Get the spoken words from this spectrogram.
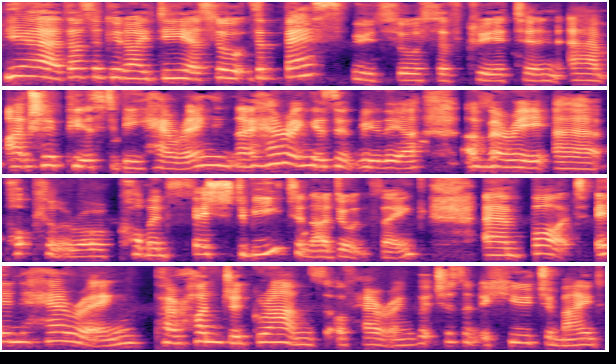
Yeah, that's a good idea. So the best food source of creatine um, actually appears to be herring. Now, herring isn't really a, a very uh, popular or common fish to be eaten, I don't think. Um, but in herring, per 100 grams of herring, which isn't a huge amount,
